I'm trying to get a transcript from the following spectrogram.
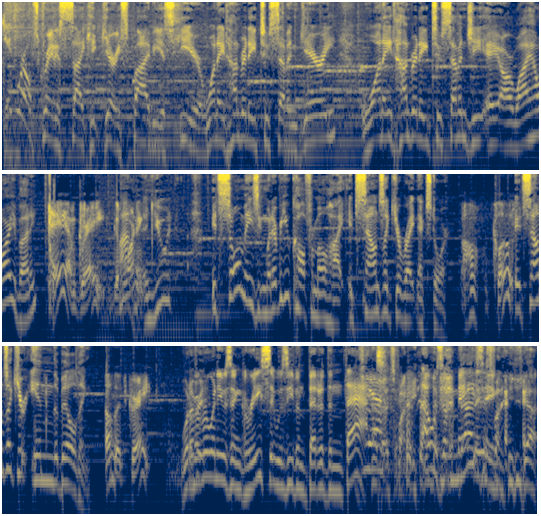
The world's greatest psychic, Gary Spivey, is here. 1 800 827 Gary. 1 800 827 G A R Y. How are you, buddy? Hey, I'm great. Good Wow, morning. And you, it's so amazing. Whenever you call from Ojai, it sounds like you're right next door. Oh, close. It sounds like you're in the building. Oh, that's great. Whatever. Remember when he was in Greece? It was even better than that. Yeah. That's funny. That was That is amazing. funny. Yeah.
